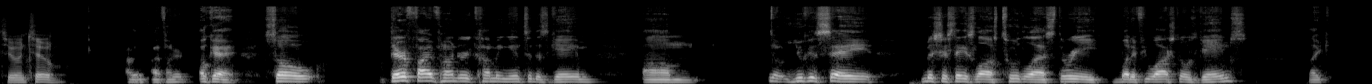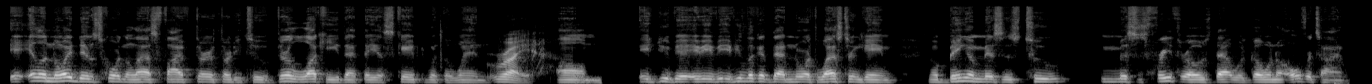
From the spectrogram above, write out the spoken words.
two and two. Are they five hundred? Okay, so they're five hundred coming into this game. Um, you know, you could say Michigan State's lost two of the last three, but if you watch those games, like Illinois didn't score in the last five, third 32. They're lucky that they escaped with the win. Right. Um, if you if, if you look at that Northwestern game, you know Bingham misses two misses free throws that would go into overtime.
